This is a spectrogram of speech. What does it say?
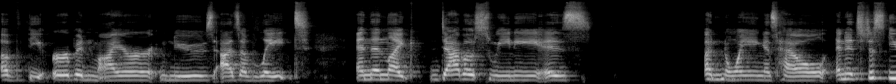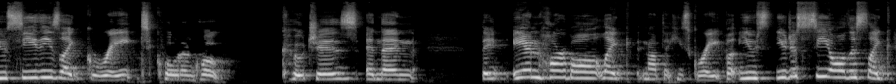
of the Urban Meyer news as of late. And then like Dabo Swinney is annoying as hell. And it's just you see these like great quote unquote coaches and then they and Harbaugh, like not that he's great, but you you just see all this like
